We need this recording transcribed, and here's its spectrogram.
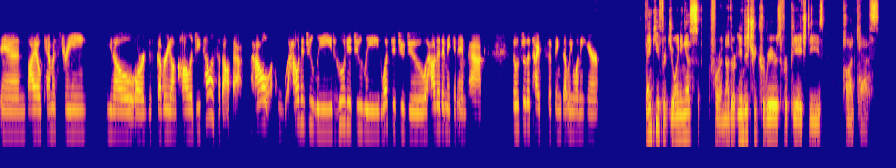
in biochemistry, you know, or discovery oncology, tell us about that. How how did you lead? Who did you lead? What did you do? How did it make an impact? Those are the types of things that we want to hear. Thank you for joining us for another Industry Careers for PhDs podcast.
